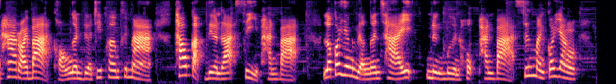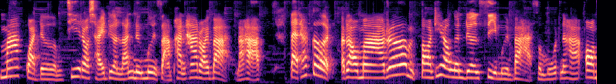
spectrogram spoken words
2,500 บาทของเงินเดือนที่เพิ่มขึ้นมา เท่ากับเดือนละ 4,000 บาท แล้วก็ยังเหลือเงินใช้ 16,000 บาท ซึ่งมันก็ยังมากกว่าเดิมที่เราใช้เดือนละ 13,500 บาทนะคะ แต่ถ้าเกิดเรามาเริ่มตอนที่เราเงินเดือน 40,000 บาทสมมุตินะคะ ออม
